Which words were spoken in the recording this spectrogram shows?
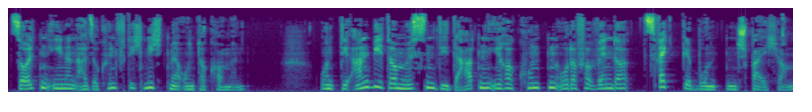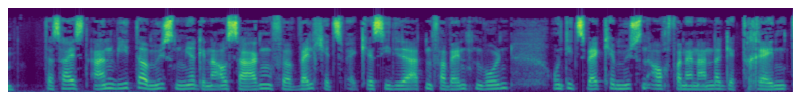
sollten ihnen also künftig nicht mehr unterkommen. Und die Anbieter müssen die Daten ihrer Kunden oder Verwender zweckgebunden speichern. Das heißt, Anbieter müssen mir genau sagen, für welche Zwecke sie die Daten verwenden wollen und die Zwecke müssen auch voneinander getrennt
